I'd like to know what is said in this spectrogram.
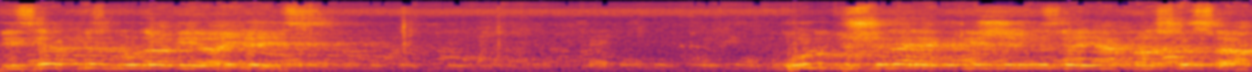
Biz hepimiz burada bir aileyiz. Düşünerek birbirimize yaklaşırsak,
